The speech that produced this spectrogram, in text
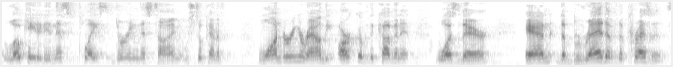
located in this place during this time. It was still kind of wandering around. The Ark of the Covenant was there, and the bread of the presence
